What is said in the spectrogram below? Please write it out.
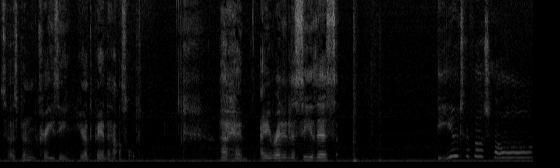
So it's been crazy here at the panda household. Okay, are you ready to see this beautiful shawl?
